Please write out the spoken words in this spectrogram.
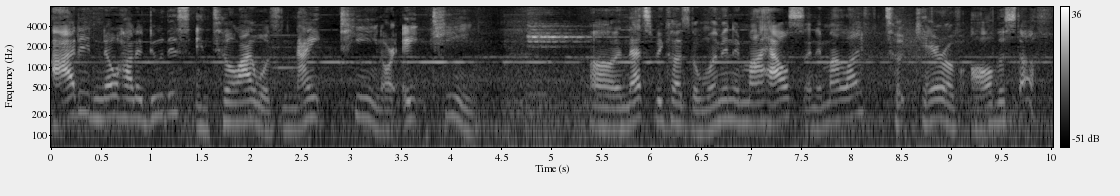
I didn't know how to do this until I was 19 or 18. Uh, and that's because the women in my house and in my life took care of all the stuff.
